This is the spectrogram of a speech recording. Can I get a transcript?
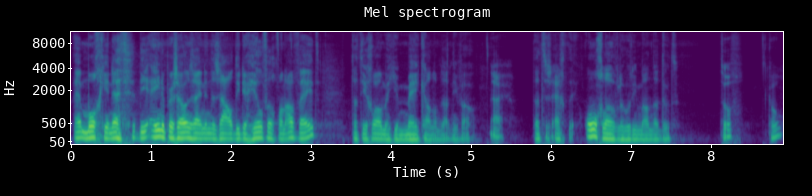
hè, mocht je net die ene persoon zijn in de zaal die er heel veel van af weet, dat hij gewoon met je mee kan op dat niveau. Ja, ja. Dat is echt ongelooflijk hoe die man dat doet. Tof. Cool.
